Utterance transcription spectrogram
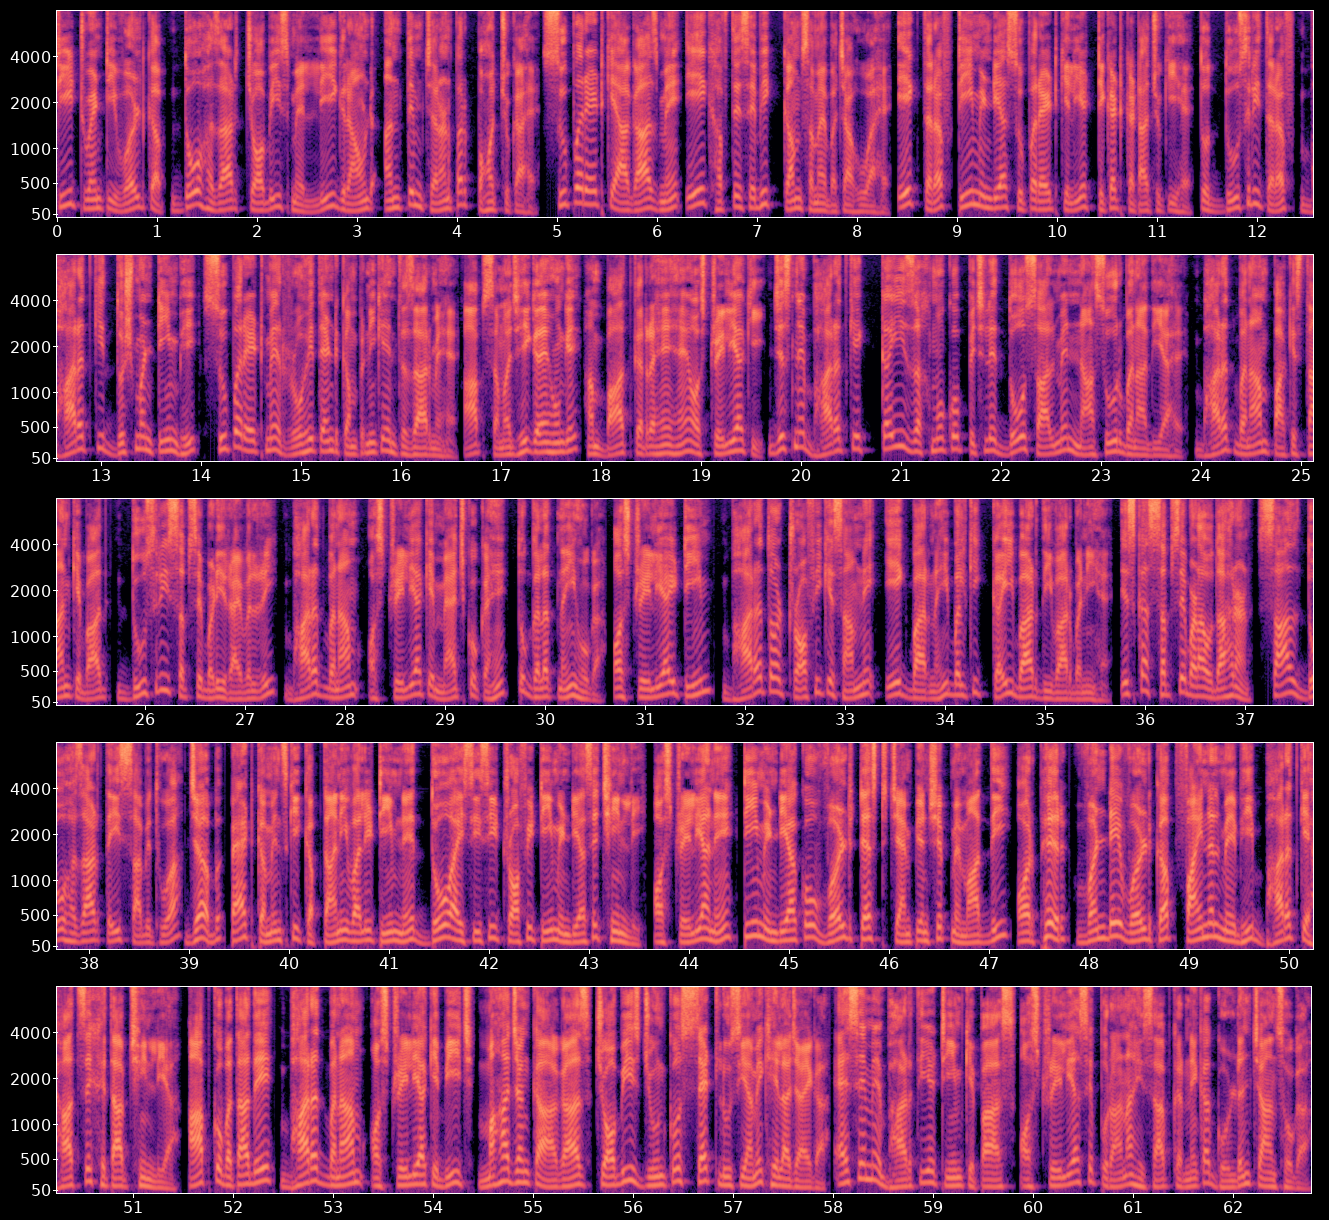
T twenty world cup 2024 में league round अंतिम चरण पर पहुँच चुका है। सुपर एट के आगाज़ में एक हफ़्ते से भी कम समय बचा हुआ है। एक तरफ़ टीम इंडिया सुपर एट के लिए टिकट कटा चुकी है तो दूसरी तरफ़ भारत की दुश्मन टीम भी सुपर एट में रोहित एंड कंपनी के इंतज़ार में है। आप समझ ही गए होंगे, हम बात कर रहे हैं ऑस्ट्रेलिया की, जिसने भारत के कई जख्मों को पिछले दो साल में नासूर बना दिया है। भारत बनाम पाकिस्तान के बाद दूसरी सबसे बड़ी राइवलरी भारत बनाम ऑस्ट्रेलिया के मैच को कहें तो गलत नहीं होगा। ऑस्ट्रेलियाई टीम भारत और ट्रॉफी के सामने एक बार नहीं बल्कि कई बार दीवार बनी है। इसका सबसे बड़ा उदाहरण साल 2023 साबित हुआ, जब पैट कमिंस की कप्तानी वाली टीम ने दो आईसीसी ट्रॉफी टीम इंडिया से छीन ली। ऑस्ट्रेलिया ने टीम इंडिया को वर्ल्ड टेस्ट चैंपियनशिप में मात दी और फिर वनडे वर्ल्ड कप फाइनल में भी भारत के हाथ से खिताब छीन लिया। आपको बता दे, भारत बनाम ऑस्ट्रेलिया के बीच महाजंग का आगाज़ 24 जून को सेट लूसिया में खेला जाएगा। ऐसे में भारतीय टीम के पास ऑस्ट्रेलिया से पुराना हिसाब करने का गोल्डन चांस होगा।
